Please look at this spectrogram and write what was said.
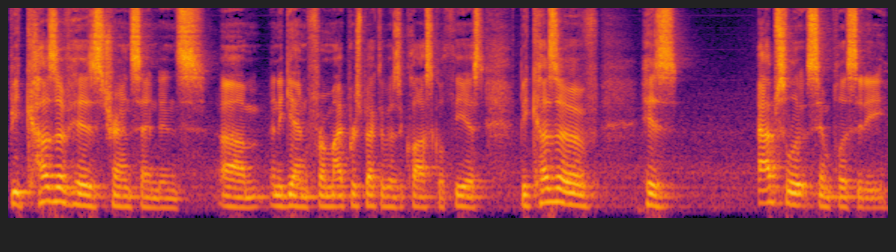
because of his transcendence, um, and again, from my perspective as a classical theist, because of his absolute simplicity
